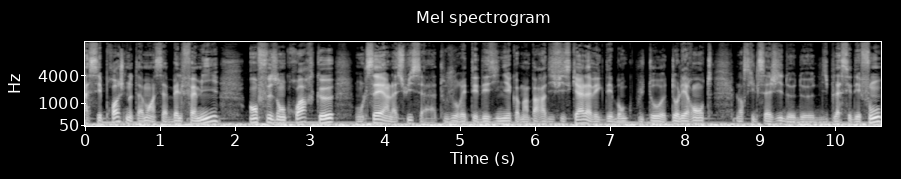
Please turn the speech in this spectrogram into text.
assez proche, notamment à sa belle famille, en faisant croire que, on le sait, hein, la Suisse a toujours été désignée comme un paradis fiscal avec des banques plutôt tolérantes lorsqu'il s'agit de, d'y placer des fonds.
